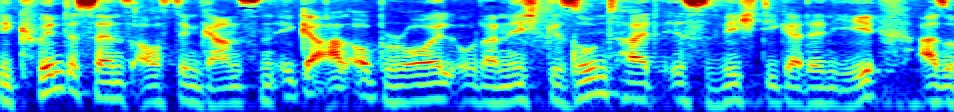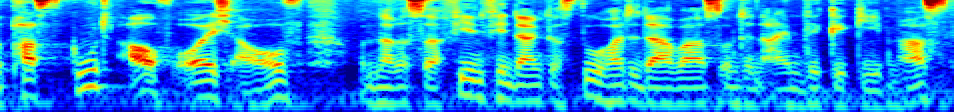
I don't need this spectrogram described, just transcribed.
die Quintessenz aus dem Ganzen, egal ob Royal oder nicht, Gesundheit ist wichtiger denn je. Also passt gut auf euch auf. Und Larissa, vielen, vielen Dank, dass du heute da warst und den Einblick gegeben hast.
